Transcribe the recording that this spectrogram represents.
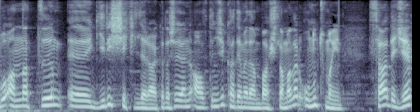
bu anlattığım e, giriş şekilleri arkadaşlar yani 6. kademeden başlamalar unutmayın. Sadece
